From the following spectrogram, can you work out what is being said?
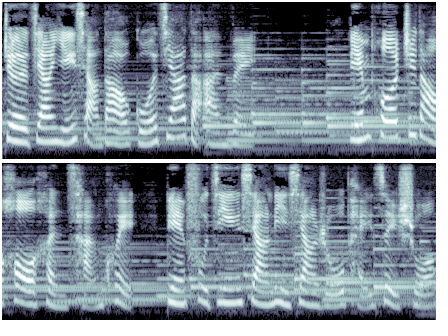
这将影响到国家的安危。”廉颇知道后很惭愧，便赴京向蔺相如赔罪说：“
